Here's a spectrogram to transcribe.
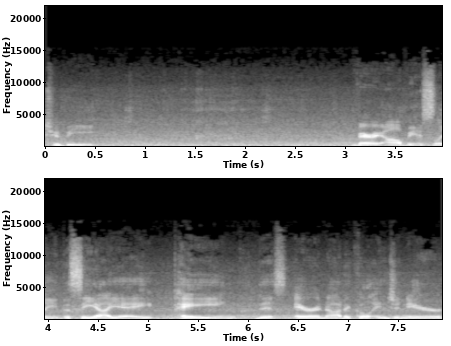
to be very obviously the CIA paying this aeronautical engineer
